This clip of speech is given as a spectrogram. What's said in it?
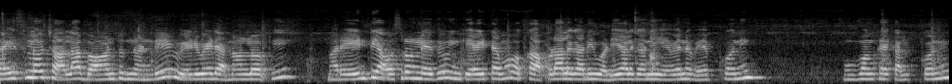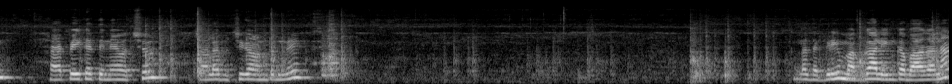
రైస్లో చాలా బాగుంటుందండి. వేడివేడి అన్నంలోకి. మరేంటి అవసరం లేదు. ఇంకే ఐటమ్? ఒక అప్పడాలు కానీ వడియాలు కానీ ఏవైనా వేపుకొని ఉవ్వంకాయ వంకాయ కలుపుకొని హ్యాపీగా తినేవచ్చు చాలా రుచిగా ఉంటుంది. అలా దగ్గరికి మగ్గాలి ఇంకా బాగానా?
